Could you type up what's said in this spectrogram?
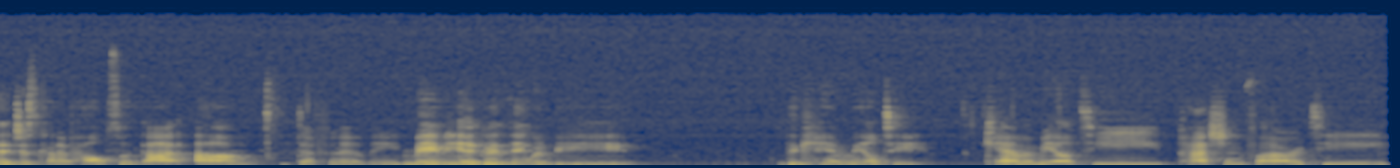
that just kind of helps with that? Um, Definitely. maybe a good thing would be the chamomile tea. Chamomile tea, passion flower tea.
